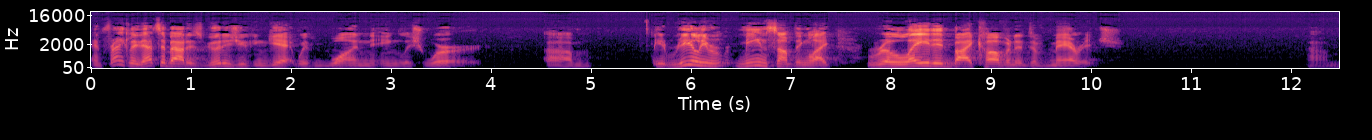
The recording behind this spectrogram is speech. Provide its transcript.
And frankly, that's about as good as you can get with one English word. Um, it really means something like related by covenant of marriage. Um,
